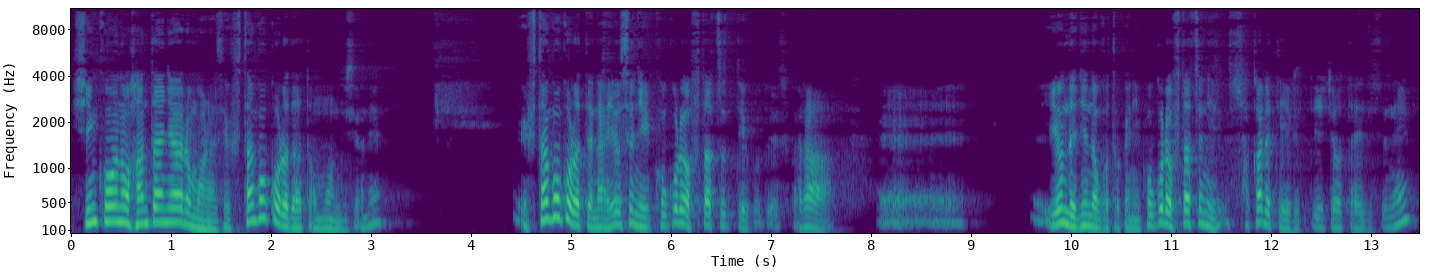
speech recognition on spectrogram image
信仰の反対にあるものはですね、双心だと思うんですよね。双心ってのは要するに心が二つっていうことですから、えー、読んで字のごとくに心が二つに裂かれているっていう状態ですね。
